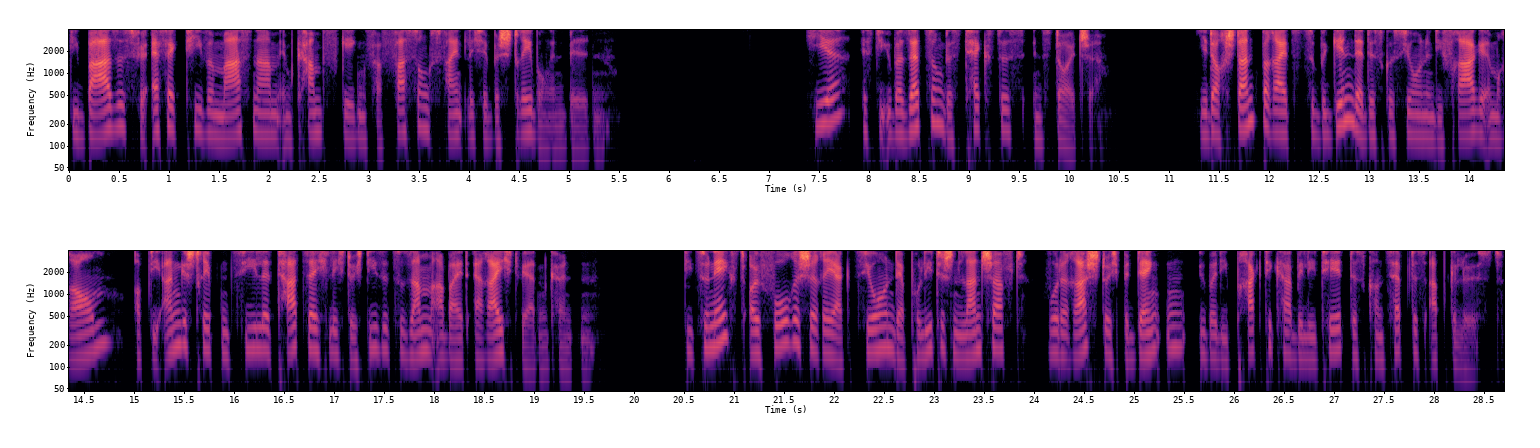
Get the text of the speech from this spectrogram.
die Basis für effektive Maßnahmen im Kampf gegen verfassungsfeindliche Bestrebungen bilden. Hier ist die Übersetzung des Textes ins Deutsche. Jedoch stand bereits zu Beginn der Diskussionen die Frage im Raum, ob die angestrebten Ziele tatsächlich durch diese Zusammenarbeit erreicht werden könnten. Die zunächst euphorische Reaktion der politischen Landschaft wurde rasch durch Bedenken über die Praktikabilität des Konzeptes abgelöst.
